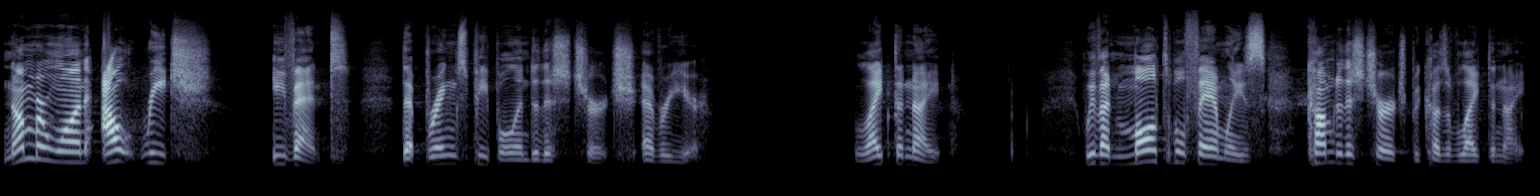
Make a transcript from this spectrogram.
number one outreach event that brings people into this church every year? Light the Night. We've had multiple families come to this church because of Light the Night.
